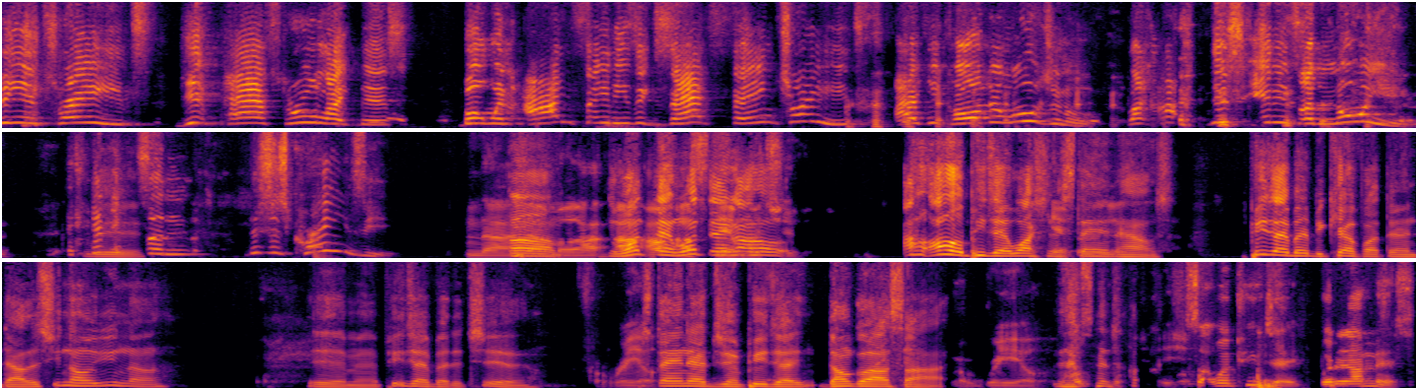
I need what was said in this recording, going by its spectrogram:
seeing trades get passed through like this. But when I say these exact same trades, I get called delusional. Like I, this, it is annoying. Yeah. It's a, this is crazy. Nah, Um, nah, Mo, I, the one I- thing- I'll one thing I with hope- you. I, I hope PJ Washington Can't stay in the house. PJ better be careful out there in Dallas. You know, you know. Yeah, man. PJ better chill. for real. Stay in that gym, PJ. Don't go outside. For real. What's, what's up with PJ? What did I miss?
